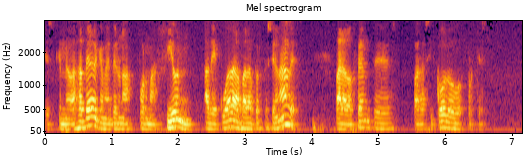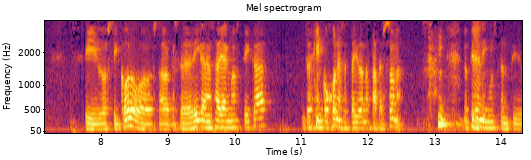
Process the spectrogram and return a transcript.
es que me vas a tener que meter una formación adecuada para profesionales, para docentes, para psicólogos, porque si los psicólogos a lo que se dedican es a diagnosticar, entonces ¿quién cojones está ayudando a esta persona? no tiene ningún sentido.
